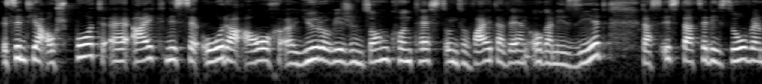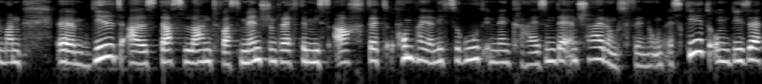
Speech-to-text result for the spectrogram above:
Es sind ja auch Sportereignisse oder auch äh, Eurovision Song Contest und so weiter werden organisiert. Das ist tatsächlich so, wenn man ähm, gilt als das Land, was Menschenrechte missachtet, kommt man ja nicht so gut in den Kreisen der Entscheidungsfindung. Es geht um diese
